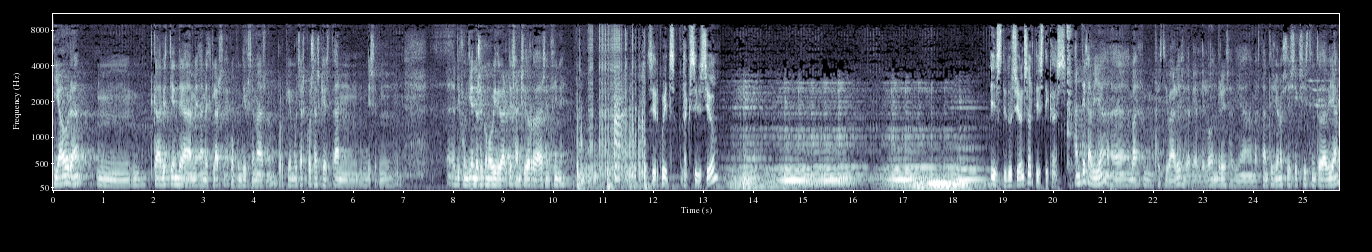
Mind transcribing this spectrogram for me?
Y ahora mm, cada vez tiende a, mezclarse, a confundirse más, ¿no? porque muchas cosas que están eh, difundiéndose como videoartes han sido rodadas en cine. Circuits d'exhibició. Instituciones artísticas. Antes había eh, festivales, había el de Londres, había bastantes, yo no sé si existen todavía.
